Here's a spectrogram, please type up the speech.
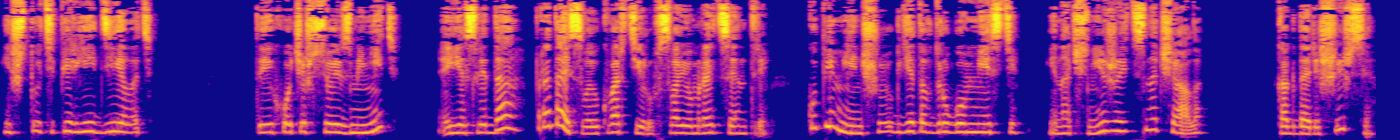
И что теперь ей делать? Ты хочешь все изменить? Если да, продай свою квартиру в своем райцентре, купи меньшую где-то в другом месте и начни жить сначала. Когда решишься,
